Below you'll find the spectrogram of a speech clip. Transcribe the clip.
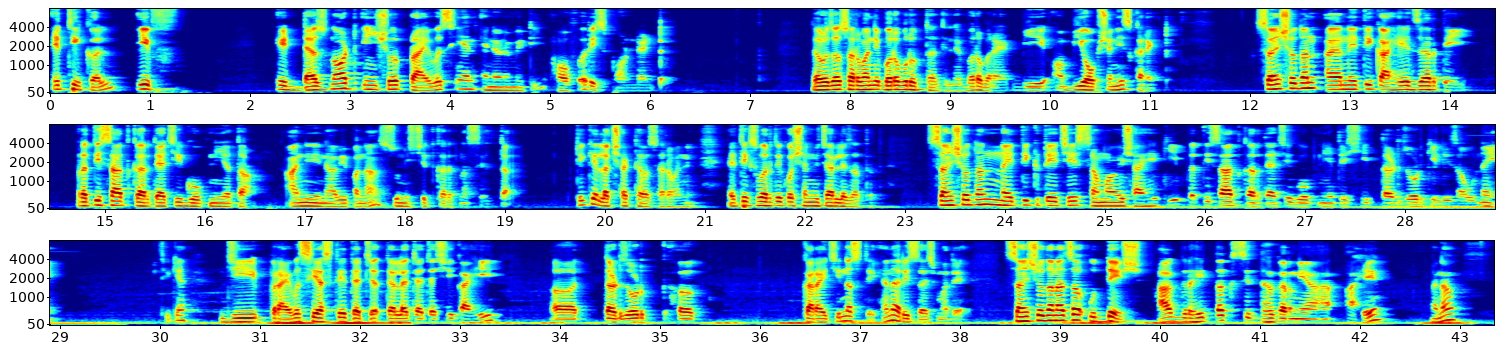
ethical if it does not ensure privacy and anonymity of a respondent जवळजवळ सर्वांनी बरोबर उत्तर दिले बरोबर आहे. B B option is correct संशोधन अनैतिक आहे जर ते प्रतिसादकर्त्याची गोपनीयता आणि निनावीपणा सुनिश्चित करत नसेल तर. ठीक आहे? लक्षात ठेवा सर्वांनी. एथिक्सवरती क्वेश्चन विचारले जातात. संशोधन नैतिकतेचे समावेश आहे की प्रतिसादकर्त्याची गोपनीयतेशी तडजोड केली जाऊ नये? ठीक आहे? जी प्रायव्हसी असते त्याच्या त्याला त्याच्याशी काही तडजोड करायची नसते है ना रिसर्चमध्ये संशोधनाचा उद्देश हा ग्रहितक सिद्ध करणे हा आहे है ना?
